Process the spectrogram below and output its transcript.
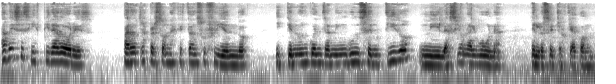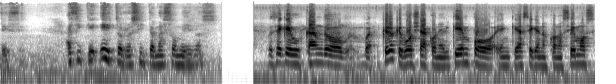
a veces inspiradores para otras personas que están sufriendo y que no encuentran ningún sentido ni ilación alguna en los hechos que acontecen. Así que esto, Rosita, más o menos. O sea que buscando, creo que vos ya con el tiempo en que hace que nos conocemos,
